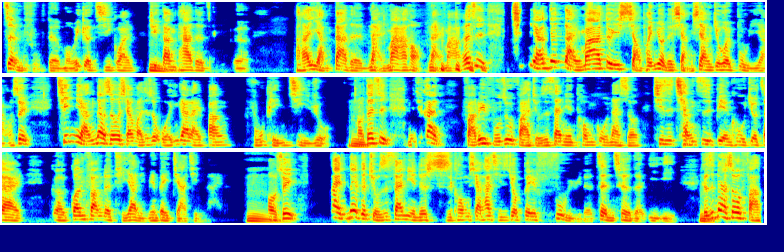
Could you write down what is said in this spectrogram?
政府的某一个机关去当他的这个把他养大的奶妈哈，奶妈。但是亲娘跟奶妈对于小朋友的想象就会不一样，所以亲娘那时候想法就是我应该来帮扶贫济弱。好，但是你去看法律扶助法九十三年通过那时候，其实强制辩护就在呃官方的提案里面被加进来嗯，哦，所以。在那个九十三年的时空下，它其实就被赋予了政策的意义。可是那时候法服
